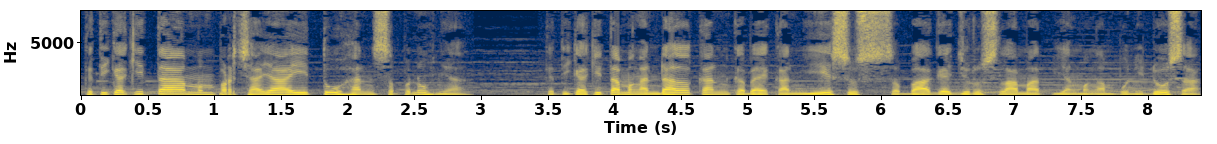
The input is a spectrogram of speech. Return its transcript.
Ketika kita mempercayai Tuhan sepenuhnya, ketika kita mengandalkan kebaikan Yesus sebagai juru selamat yang mengampuni dosa,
